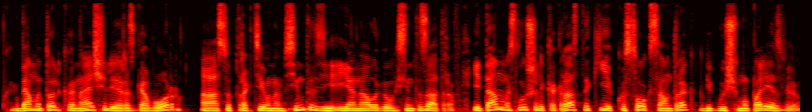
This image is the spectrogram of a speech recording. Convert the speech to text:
когда мы только начали разговор о субтрактивном синтезе и аналоговых синтезаторов. И там мы слушали как раз-таки кусок саундтрека к «Бегущему по лезвию».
